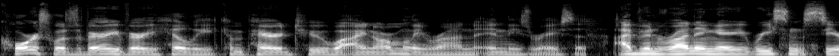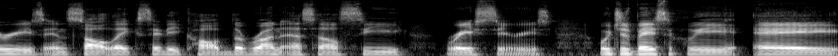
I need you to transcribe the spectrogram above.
course was very, very hilly compared to what I normally run in these races. I've been running a recent series in Salt Lake City called the Run SLC Race Series which is basically a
